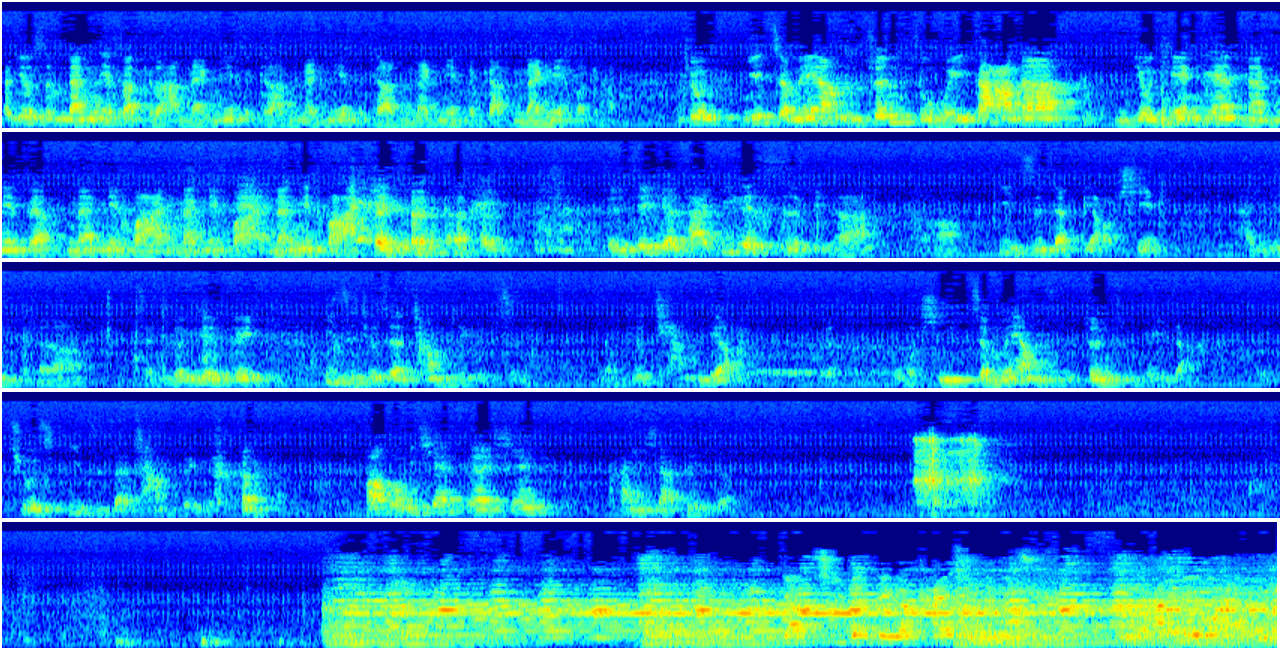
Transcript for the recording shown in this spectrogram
它就是 magnificat，magnificat，magnificat，magnificat，magnificat。就你怎么样子尊主为大呢？你就天天 magnificat，magnify，magnify，magnify。所以这个他一个字给他啊一直在表现，他一个整个乐队一直就在唱这个字，那就强调我心怎么样子尊主为大。就是一直在唱这个。好，我们先呃先看一下这个。要记得这个开始这个曲，因为它最后还要用。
